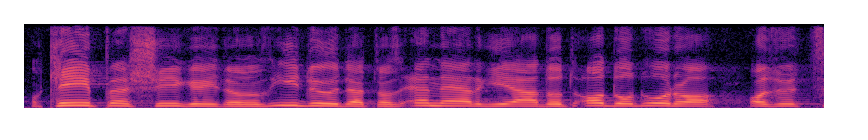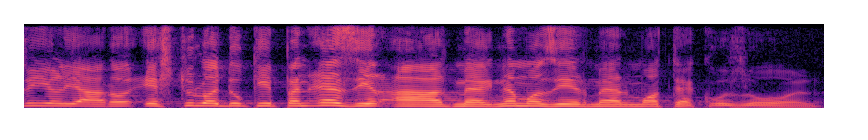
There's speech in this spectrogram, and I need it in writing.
a képességeidet, az idődet, az energiádat adod ora az ő céljára, és tulajdonképpen ezért áld meg, nem azért, mert matekozol.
